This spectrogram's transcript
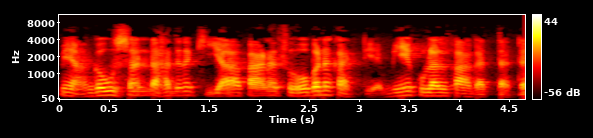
මේ අඟ උස්සන්න හදන කියාපාන සෝබන කට්ටිය මේ කුලල් කාගත්තට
